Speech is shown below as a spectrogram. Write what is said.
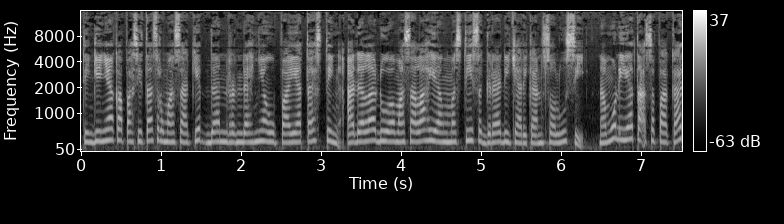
tingginya kapasitas rumah sakit dan rendahnya upaya testing adalah dua masalah yang mesti segera dicarikan solusi. Namun ia tak sepakat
